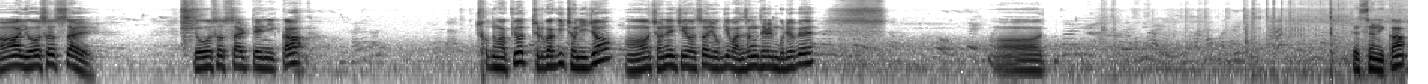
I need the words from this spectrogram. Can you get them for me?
아, 여섯 살. 여섯 살 때니까 초등학교 들어가기 전이죠? 어, 전에 지어서 여기 완성될 무렵에 어, 됐으니까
